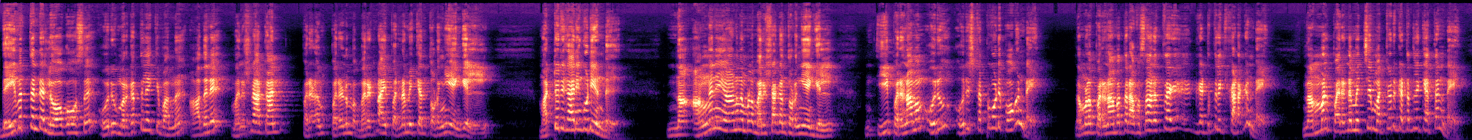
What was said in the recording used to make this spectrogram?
ദൈവത്തിന്റെ ലോഗോസ് ഒരു മൃഗത്തിലേക്ക് വന്ന് അതിനെ മനുഷ്യനാക്കാൻ പരിണ പരിണ മനുഷ്യനായി പരിണമിക്കാൻ തുടങ്ങിയെങ്കിൽ മറ്റൊരു കാര്യം കൂടിയുണ്ട്. അങ്ങനെയാണ് നമ്മൾ മനസ്സിലാക്കാൻ തുടങ്ങിയെങ്കിൽ ഈ പരിണാമം ഒരു ഒരു സ്റ്റെപ്പ് കൂടി പോകണ്ടേ? നമ്മൾ പരിണാമത്തിന്റെ അവസാനത്തെ ഘട്ടത്തിലേക്ക് കടക്കണ്ടേ? നമ്മൾ പരിണമിച്ച് മറ്റൊരു ഘട്ടത്തിലേക്ക് എത്തണ്ടേ?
